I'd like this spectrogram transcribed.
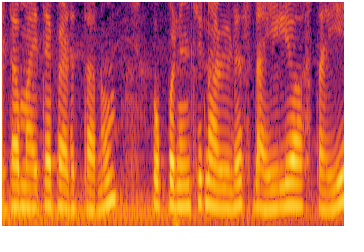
ఐటమ్ అయితే పెడతాను. ఇప్పటి నుంచి నా వీడియోస్ డైలీ వస్తాయి.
